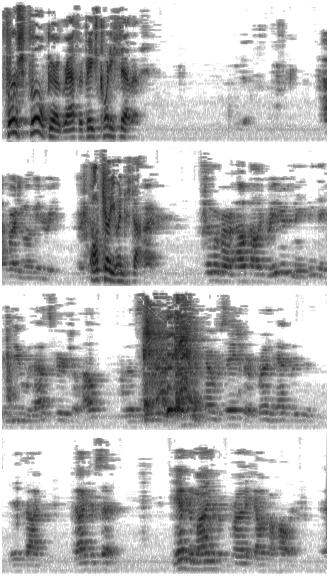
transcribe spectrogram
first full paragraph of page 27? How far do you want me to read? I'll tell you when to stop. Some of our alcoholic readers may think they can do without spiritual help but the conversation our friend had with his, his doctor. The doctor said, You have the mind of a chronic alcoholic. I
